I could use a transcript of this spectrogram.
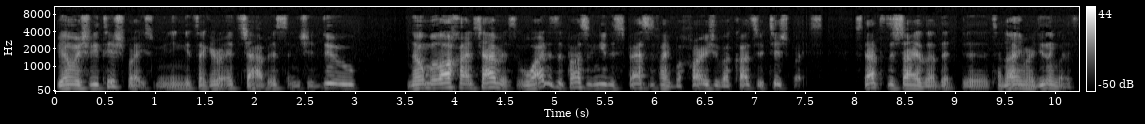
Yom Hashvi Tishbais, meaning it's like a, it's Shabbos, and you should do no malacha on Shabbos. Why does the pasuk need to specify Bacharish Uvakatzu Tishbais? So that's the shayla that the Tanaim are dealing with.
